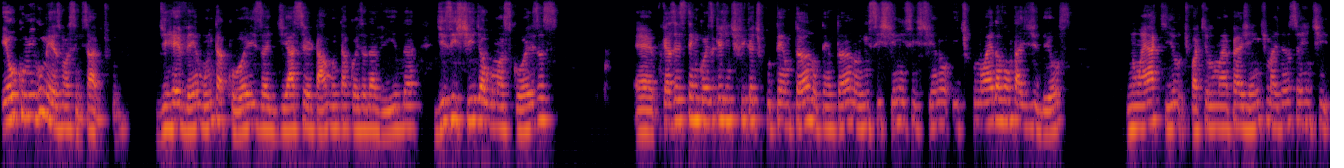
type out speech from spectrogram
eu comigo mesmo, assim, sabe? Tipo, de rever muita coisa, de acertar muita coisa da vida, desistir de algumas coisas. É, porque às vezes tem coisa que a gente fica, tipo, tentando, tentando, insistindo, insistindo, e, tipo, não é da vontade de Deus, não é aquilo, tipo, aquilo não é pra gente, mas mesmo se a gente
